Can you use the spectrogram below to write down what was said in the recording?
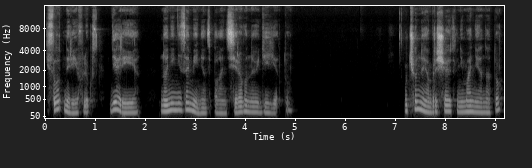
кислотный рефлюкс, диарея, но они не заменят сбалансированную диету. Ученые обращают внимание на то,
